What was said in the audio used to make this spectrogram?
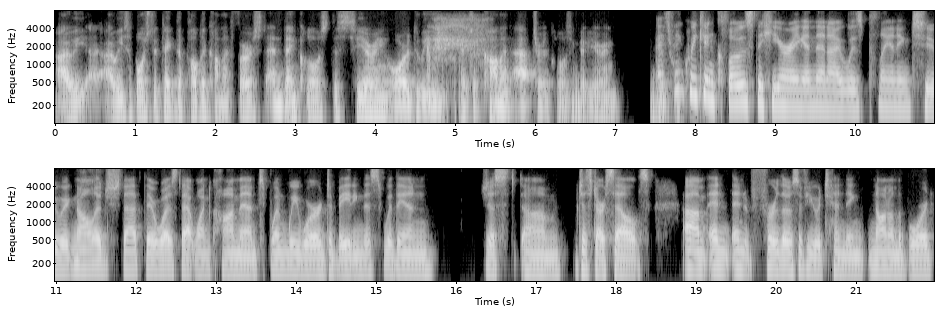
are we, are we supposed to take the public comment first and then close this hearing? Or do we take a comment after closing the hearing? I That's what- think we can close the hearing and then I was planning to acknowledge that there was that one comment when we were debating this within just, um, just ourselves. Um, and, and for those of you attending, not on the board,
